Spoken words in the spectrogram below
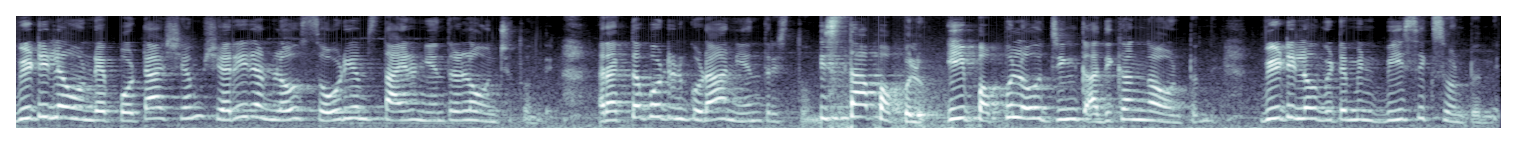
వీటిలో ఉండే పొటాషియం శరీరంలో సోడియం స్థాయిని నియంత్రణలో ఉంచుతుంది. రక్తపోటును కూడా నియంత్రిస్తుంది. పిస్తా పప్పులు. ఈ పప్పులో జింక్ అధికంగా ఉంటుంది. వీటిలో విటమిన్ బి సిక్స్ ఉంటుంది.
